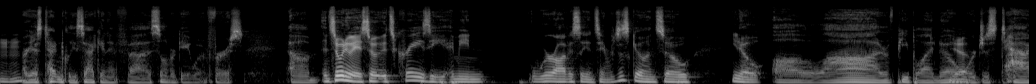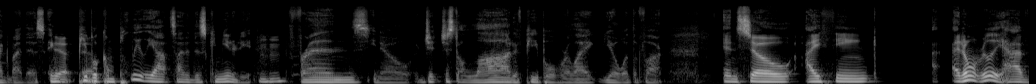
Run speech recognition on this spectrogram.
Mhm. or I guess technically second if uh, Silvergate went first. Um, and so anyway, so it's crazy. I mean, we're obviously in San Francisco, and so you know, a lot of people I know Yeah. were just tagged by this, and Yeah, people completely outside of this community, Mhm. friends, you know, j- just a lot of people were like, "Yo, what the fuck?" And so I think I- don't really have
